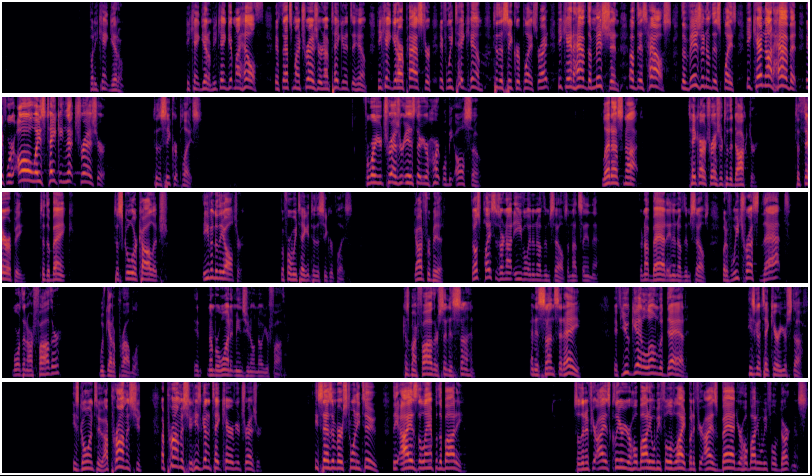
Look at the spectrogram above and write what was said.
but he can't get them. He can't get them. He can't get my health if that's my treasure and I've taken it to him. He can't get our pastor if we take him to the secret place, right? He can't have the mission of this house, the vision of this place. He cannot have it if we're always taking that treasure to the secret place. For where your treasure is, there your heart will be also. Let us not take our treasure to the doctor, to therapy, to the bank, to school or college, even to the altar, before we take it to the secret place. God forbid. Those places are not evil in and of themselves. I'm not saying that. They're not bad in and of themselves. But if we trust that more than our Father, we've got a problem. It, number one, it means you don't know your Father. Because my Father sent His Son. And His Son said, Hey, if you get alone with Dad, He's going to take care of your stuff. He's going to. I promise you. I promise you, He's going to take care of your treasure. He says in verse 22 the eye is the lamp of the body. So then, if your eye is clear, your whole body will be full of light. But if your eye is bad, your whole body will be full of darkness.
